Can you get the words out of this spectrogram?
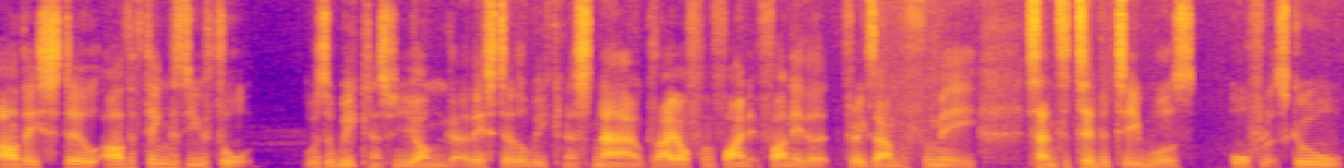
are they still are the things you thought was a weakness when younger are they still a weakness now. Because i often find it funny that for example for me sensitivity was awful at school.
